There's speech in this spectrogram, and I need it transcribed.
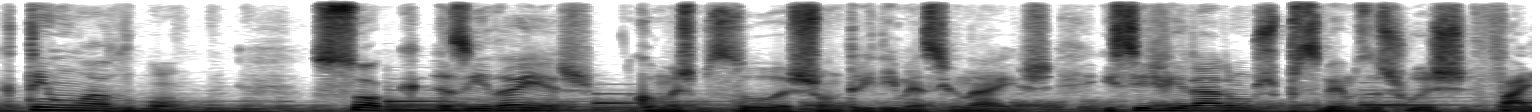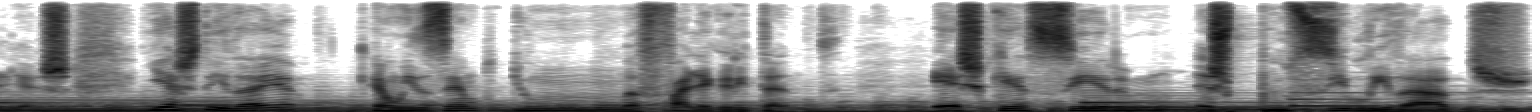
que tem um lado bom. Só que as ideias, como as pessoas, são tridimensionais e se as virarmos percebemos as suas falhas. E esta ideia é um exemplo de uma falha gritante. É esquecer as possibilidades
